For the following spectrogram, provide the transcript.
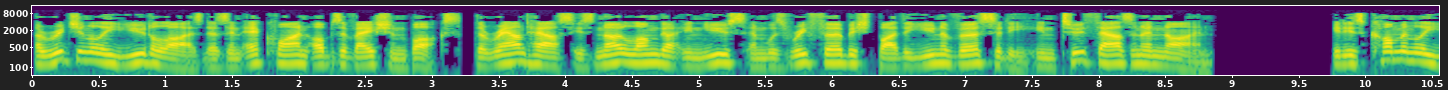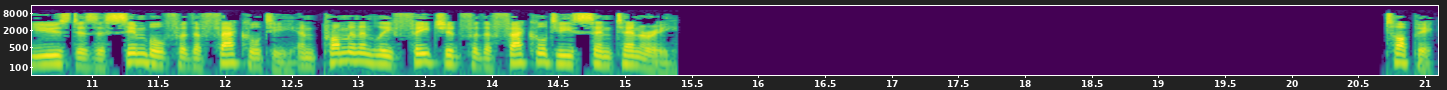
Originally utilized as an equine observation box, the roundhouse is no longer in use and was refurbished by the university in 2009. It is commonly used as a symbol for the faculty and prominently featured for the faculty's centenary. Topic:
